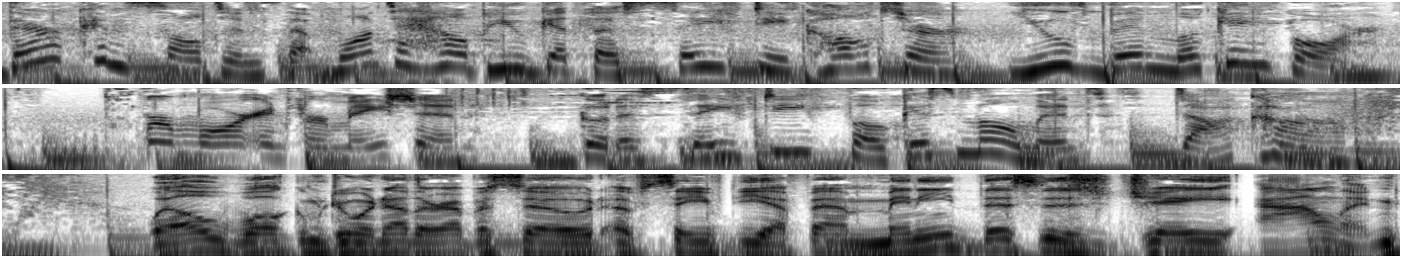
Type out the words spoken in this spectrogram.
They're consultants that want to help you get the safety culture you've been looking for. For more information, go to safetyfocusmoment.com. Well, welcome to another episode of Safety FM Mini. This is Jay Allen.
